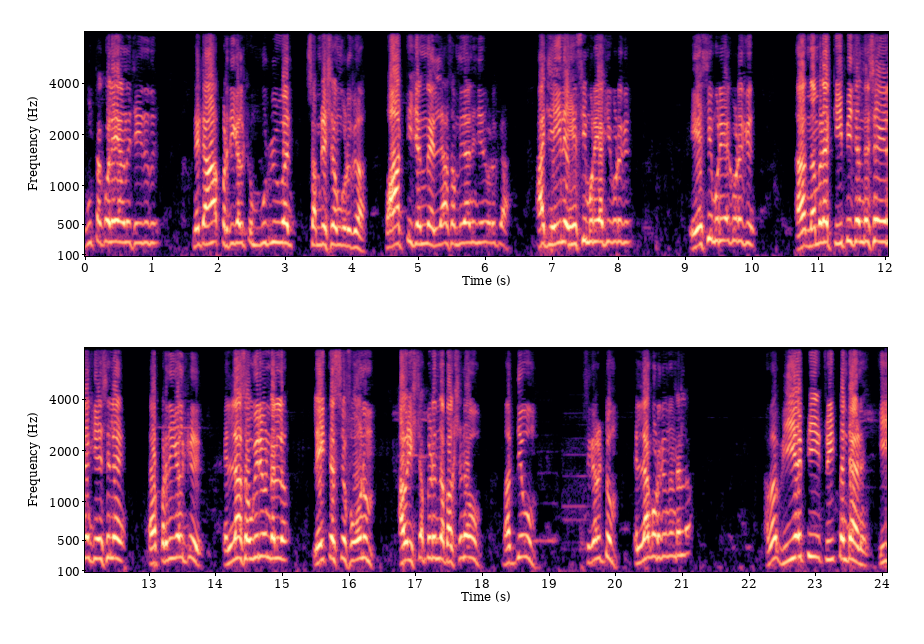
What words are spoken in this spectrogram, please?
കൂട്ടക്കൊലയാണ് ചെയ്തത്? എന്നിട്ട് ആ പ്രതികൾക്ക് മുഴുവൻ സംരക്ഷണം കൊടുക്കുക. പാർട്ടി ചെന്ന് എല്ലാ സംവിധാനം ചെയ്ത് കൊടുക്കുക. ആ ജയിൽ എ സി മുറിയാക്കി കൊടുക്കുക എ സി മുറിയാക്കി കൊടുക്കുക നമ്മുടെ ടി പി ചന്ദ്രശേഖരൻ കേസിലെ പ്രതികൾക്ക് എല്ലാ സൗകര്യവും ഉണ്ടല്ലോ. ലേറ്റസ്റ്റ് ഫോണും അവർ ഇഷ്ടപ്പെടുന്ന ഭക്ഷണവും മദ്യവും സിഗരറ്റും എല്ലാം കൊടുക്കുന്നുണ്ടല്ലോ. അപ്പൊ വി ഐ പി ട്രീറ്റ്മെന്റ് ആണ് ഈ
